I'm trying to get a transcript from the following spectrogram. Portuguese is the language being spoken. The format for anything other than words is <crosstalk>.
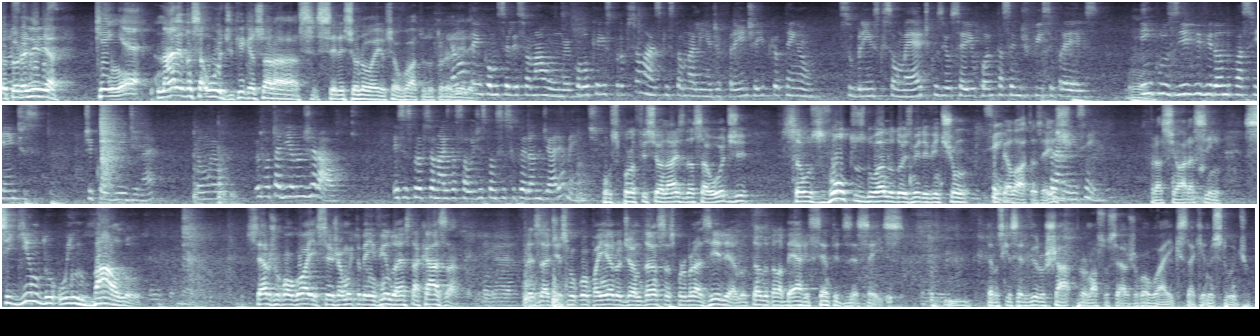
Doutora Lilian, quem é na área da saúde? O que, que a senhora selecionou aí o seu voto, doutora Lilian? Eu não tenho como selecionar um. Eu coloquei os profissionais que estão na linha de frente aí, porque eu tenho sobrinhos que são médicos e eu sei o quanto está sendo difícil para eles. Uhum. Inclusive virando pacientes de Covid, né? Então eu, eu votaria no geral. Esses profissionais da saúde estão se superando diariamente. Os profissionais da saúde são os vultos do ano 2021 sim, em Pelotas, é isso? Para mim, sim. Para a senhora, sim. Seguindo o embalo, Sérgio Gogói, seja muito bem-vindo a esta casa. Obrigado. Prezadíssimo companheiro de andanças por Brasília, lutando pela BR-116. Temos que servir o chá para o nosso Sérgio Gogói, que está aqui no estúdio.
